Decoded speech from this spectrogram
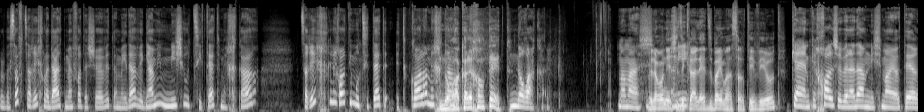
אבל בסוף צריך לדעת מאיפה אתה שואב את המידע, וגם אם מישהו ציטט מחקר, צריך לראות אם הוא ציטט את כל המחקר. נורא קל לחרטט. נורא קל. ממש. ולרון יש איזה אני- כלל אצבע עם האסרטיביות, כן, ככל שבן אדם נשמע יותר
